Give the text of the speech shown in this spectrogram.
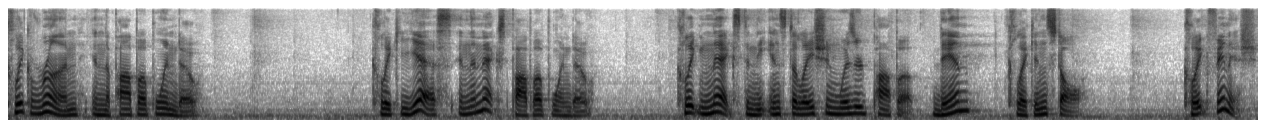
Click Run in the pop-up window. Click Yes in the next pop-up window. Click Next in the Installation Wizard pop-up. Then, click Install. Click Finish.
